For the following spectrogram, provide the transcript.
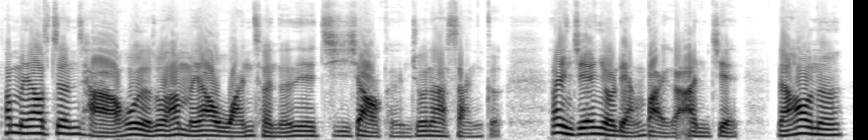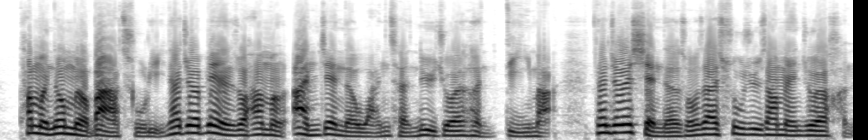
他们要侦查，或者说他们要完成的那些绩效，可能就那三个。那你今天有两百个案件，然后呢，他们都没有办法处理，那就会变成说，他们案件的完成率就会很低嘛？那就会显得说，在数据上面就会很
